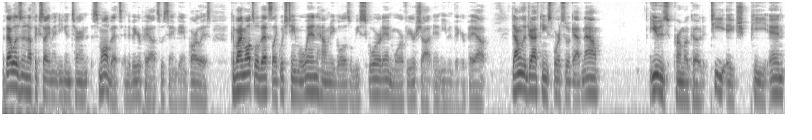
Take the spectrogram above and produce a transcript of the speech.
If that wasn't enough excitement, you can turn small bets into bigger payouts with same game parlays. Combine multiple bets like which team will win, how many goals will be scored, and more for your shot and even bigger payout. Download the DraftKings Sportsbook app now. Use promo code THPN.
